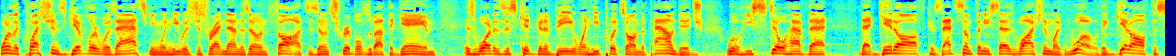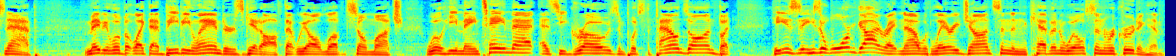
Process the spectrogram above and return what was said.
one of the questions Givler was asking when he was just writing down his own thoughts, his own scribbles about the game, is what is this kid going to be when he puts on the poundage? Will he still have that, that get off? Because that's something he says watching him like, whoa, the get off the snap maybe a little bit like that BB Landers get off that we all loved so much. Will he maintain that as he grows and puts the pounds on? But he's he's a warm guy right now with Larry Johnson and Kevin Wilson recruiting him.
